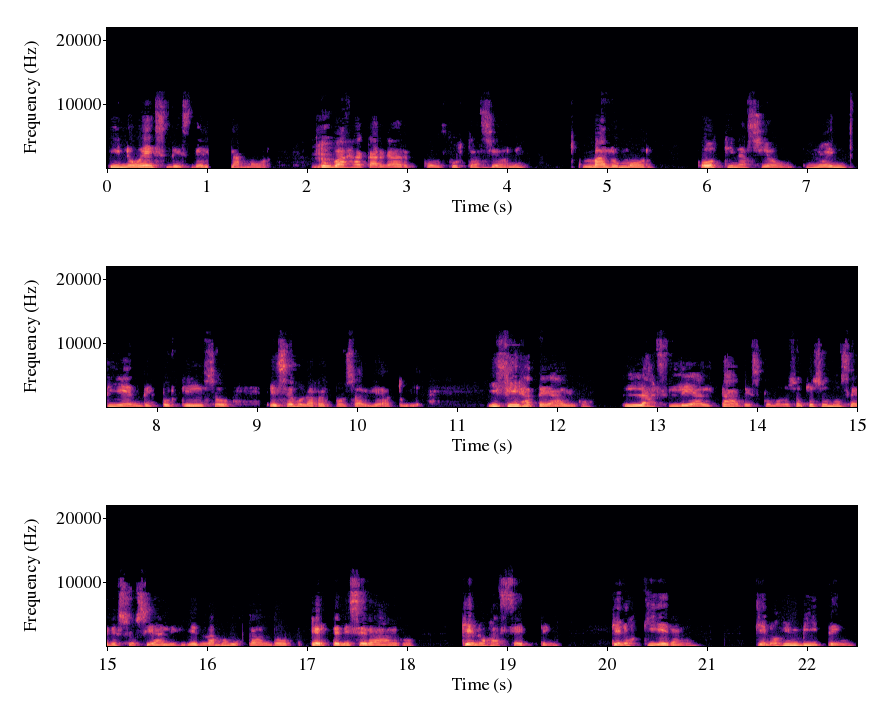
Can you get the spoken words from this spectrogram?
y no es desde el amor, tú vas a cargar con frustraciones, mal humor, obstinación, no entiendes porque eso, esa es una responsabilidad tuya. Y fíjate algo, las lealtades, como nosotros somos seres sociales y andamos buscando pertenecer a algo, que nos acepten, que nos quieran, que nos inviten,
